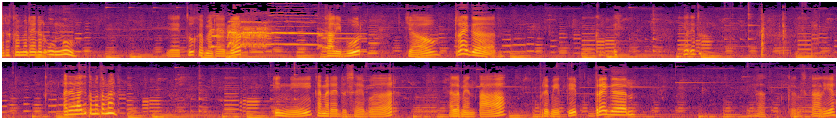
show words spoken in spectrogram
Ada Kamen Rider ungu, yaitu Kamen Rider Kalibur Jauh Dragon. Eh, lihat itu. Ada lagi teman-teman. Ini Kamen Rider Saber Elemental Primitive Dragon. Lihat, keren sekali ya.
